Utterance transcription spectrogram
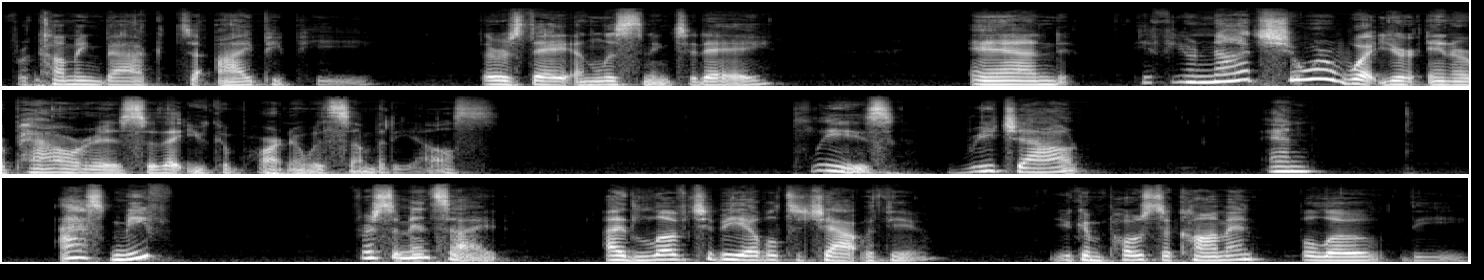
for coming back to IPP Thursday and listening today. And if you're not sure what your inner power is so that you can partner with somebody else, please reach out and ask me for some insight. I'd love to be able to chat with you. You can post a comment below the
